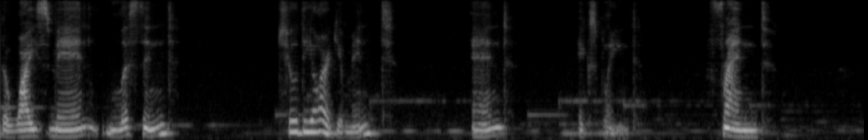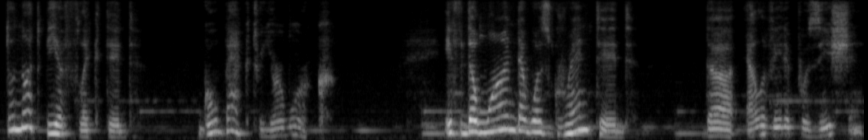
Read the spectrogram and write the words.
The wise man listened to the argument and explained Friend, do not be afflicted. Go back to your work. If the one that was granted the elevated position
